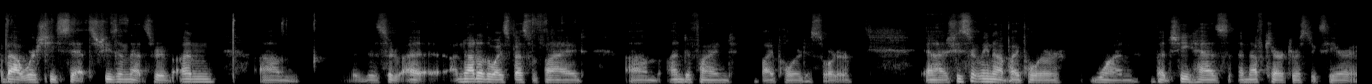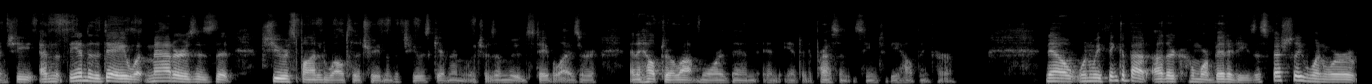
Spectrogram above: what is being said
about where she sits. She's in that sort of un, um, the sort of uh, not otherwise specified, um, undefined bipolar disorder. Uh, she's certainly not bipolar one, but she has enough characteristics here. And she, and at the end of the day, what matters is that she responded well to the treatment that she was given, which was a mood stabilizer, and it helped her a lot more than an antidepressant seemed to be helping her. Now, when we think about other comorbidities, especially when we're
